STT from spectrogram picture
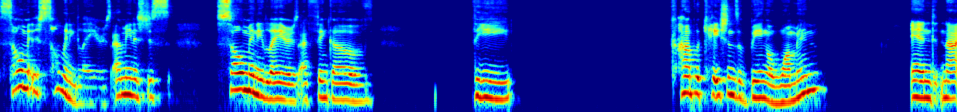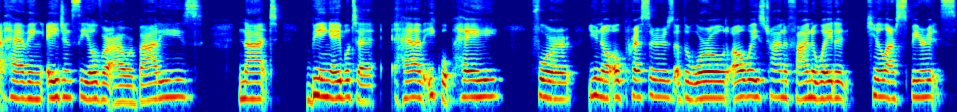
so many there's so many layers. I mean, it's just so many layers. I think of the complications of being a woman and not having agency over our bodies, not being able to have equal pay for you know oppressors of the world always trying to find a way to kill our spirits.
